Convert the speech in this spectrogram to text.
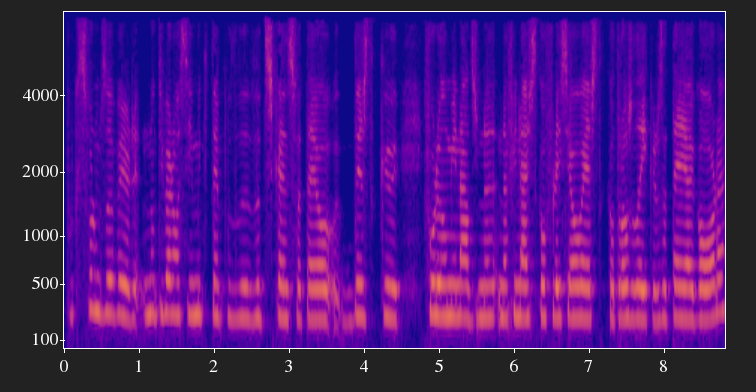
porque se formos a ver, não tiveram assim muito tempo de, de descanso até desde que foram eliminados na, na, finais de Conferência Oeste contra os Lakers até agora,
